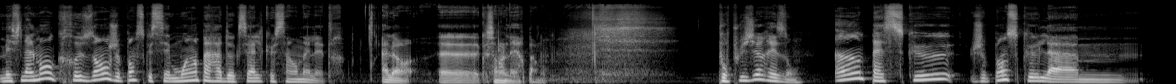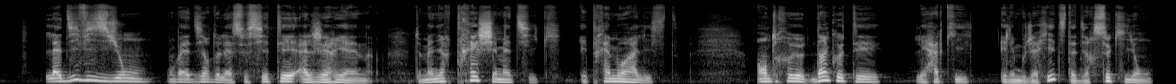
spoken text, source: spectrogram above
mais finalement, en creusant, je pense que c'est moins paradoxal que ça en a l'air. Alors, euh, que ça en a l'air, pardon. Pour plusieurs raisons. Un, parce que je pense que la, la division, on va dire, de la société algérienne, de manière très schématique et très moraliste, entre d'un côté les Harkis et les Moudjahids, c'est-à-dire ceux qui ont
